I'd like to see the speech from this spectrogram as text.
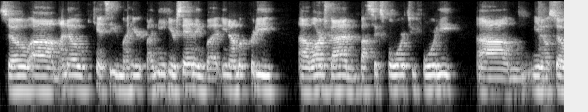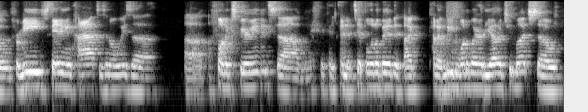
So um, I know you can't see my here by me here standing, but you know I'm a pretty uh, large guy. I'm about 6'4", 240. Um, you know, so for me, standing in kayaks isn't always a, a, a fun experience. Um, I can tend to tip a little bit if I kind of lean one way or the other too much. So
